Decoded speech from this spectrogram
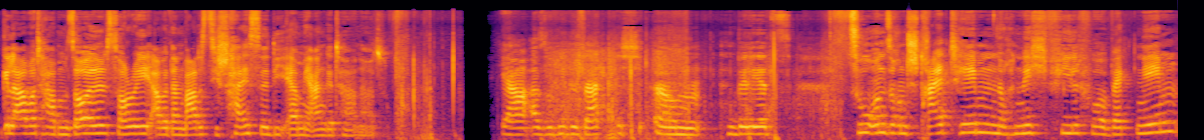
gelabert haben soll, sorry, aber dann war das die Scheiße, die er mir angetan hat. Ja, also wie gesagt, ich ähm, will jetzt zu unseren Streitthemen noch nicht viel vorwegnehmen,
